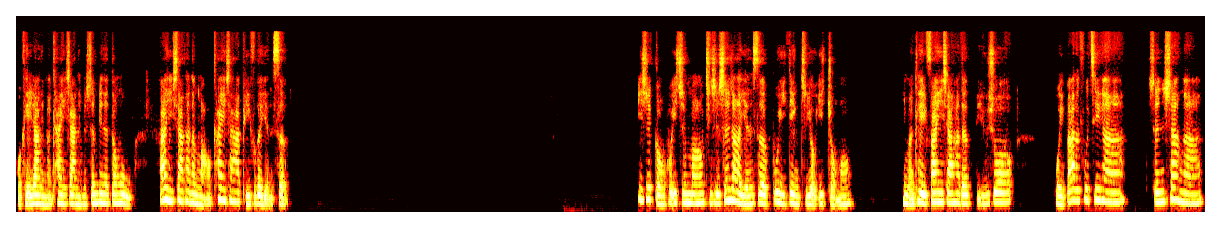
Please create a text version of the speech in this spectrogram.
我可以让你们看一下你们身边的动物，翻一下它的毛，看一下它皮肤的颜色。一只狗或一只猫，其实身上的颜色不一定只有一种哦。你们可以翻一下它的，比如说。尾巴的附近啊，身上啊，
